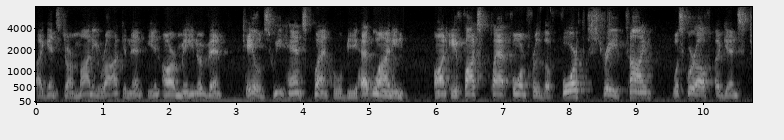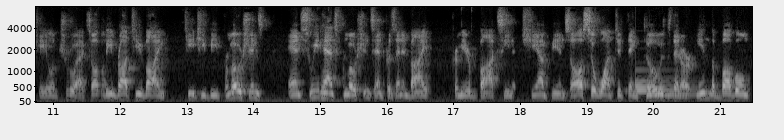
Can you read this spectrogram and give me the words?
against Darmani Rock, and then in our main event, Caleb Sweethands Plant, who will be headlining on a Fox platform for the fourth straight time, will square off against Caleb Truax. All being brought to you by TGB Promotions and Sweethands Promotions, and presented by Premier Boxing Champions. Also, want to thank those that are in the bubble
